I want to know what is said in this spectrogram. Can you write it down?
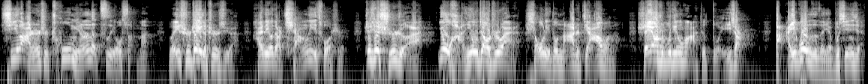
希腊人是出名的自由散漫，维持这个秩序，还得有点强力措施。这些使者啊，又喊又叫之外，手里都拿着家伙呢。谁要是不听话，就怼一下，打一棍子的也不新鲜。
